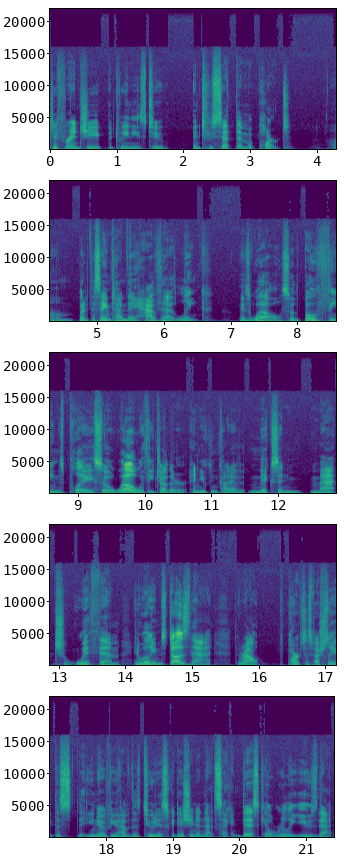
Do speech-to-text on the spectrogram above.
differentiate between these two and to set them apart. Um, but at the same time, they have that link as well. So both themes play so well with each other, and you can kind of mix and match with them. And Williams does that throughout parts, especially at this, you know, if you have the two disc edition in that second disc, he'll really use that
